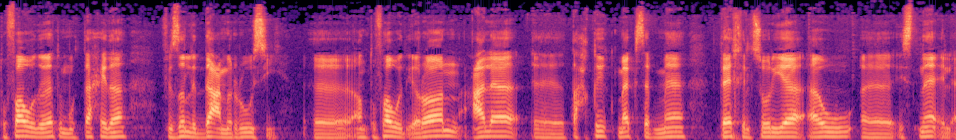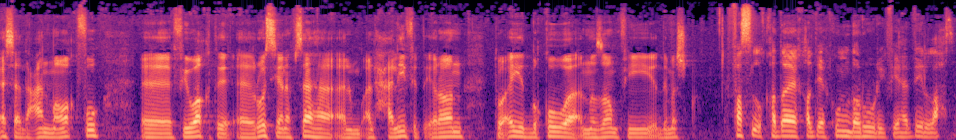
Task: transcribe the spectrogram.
تفاوض الولايات المتحدة في ظل الدعم الروسي أن تفاوض إيران على تحقيق مكسب ما داخل سوريا أو إثناء الأسد عن مواقفه في وقت روسيا نفسها الحليفة إيران تؤيد بقوة النظام في دمشق. فصل القضايا قد يكون ضروري في هذه اللحظة.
